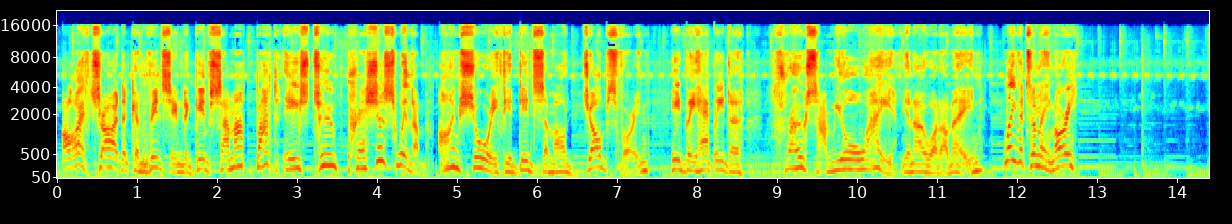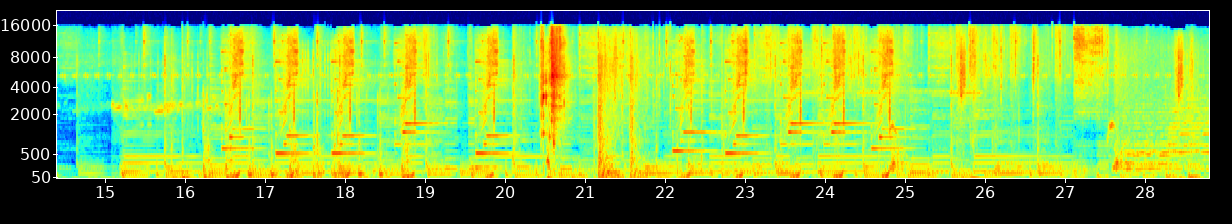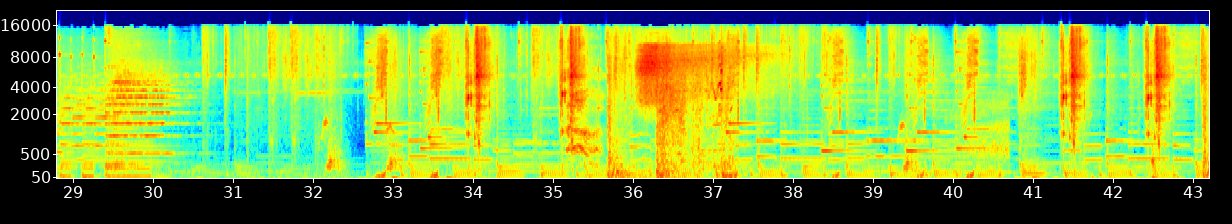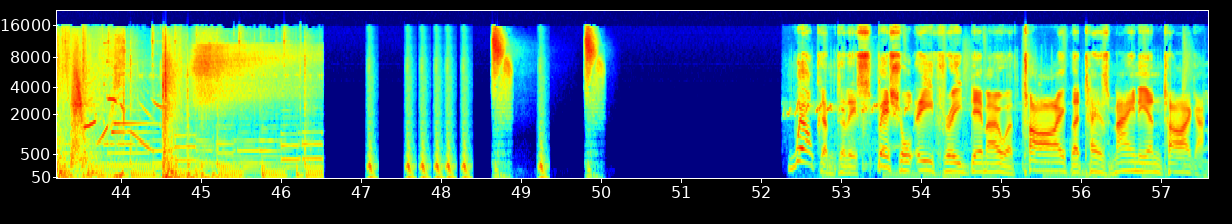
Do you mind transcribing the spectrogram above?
I've tried to convince him to give some up, but he's too precious with them. I'm sure if you did some odd jobs for him, he'd be happy to throw some your way, if you know what I mean. Leave it to me, Maurie. Welcome to this special E3 demo of Ty, the Tasmanian Tiger.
